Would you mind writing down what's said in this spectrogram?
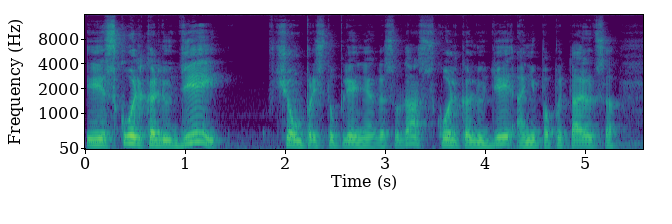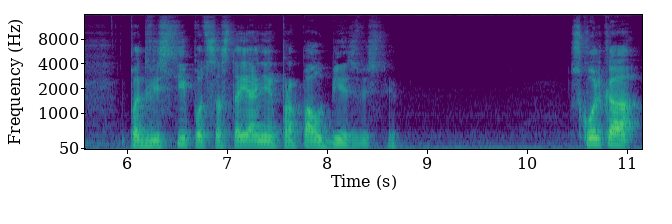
И сколько людей, в чем преступление государств, сколько людей они попытаются подвести под состояние пропал без вести. Сколько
